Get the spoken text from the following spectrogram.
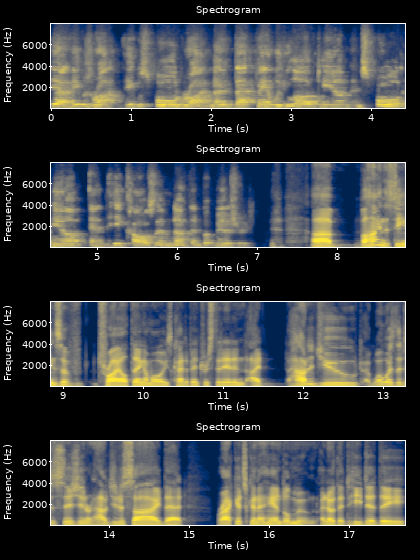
yeah, he was rotten. He was spoiled rotten. That, that family loved him and spoiled him, and he caused them nothing but misery. Uh, behind the scenes of trial thing, I'm always kind of interested in. And I, how did you? What was the decision, or how did you decide that Brackett's going to handle Moon? I know that he did the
